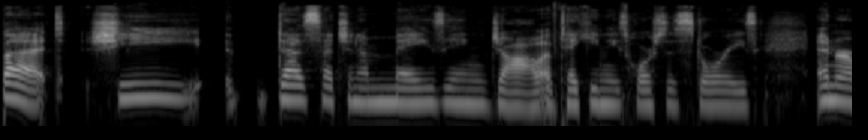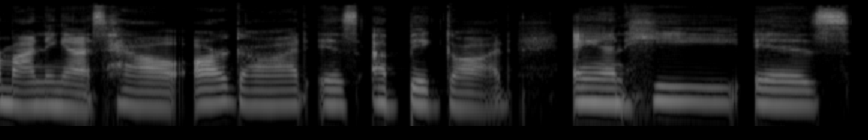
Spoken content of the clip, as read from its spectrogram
but she does such an amazing job of taking these horses' stories and reminding us how our God is a big God and He is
